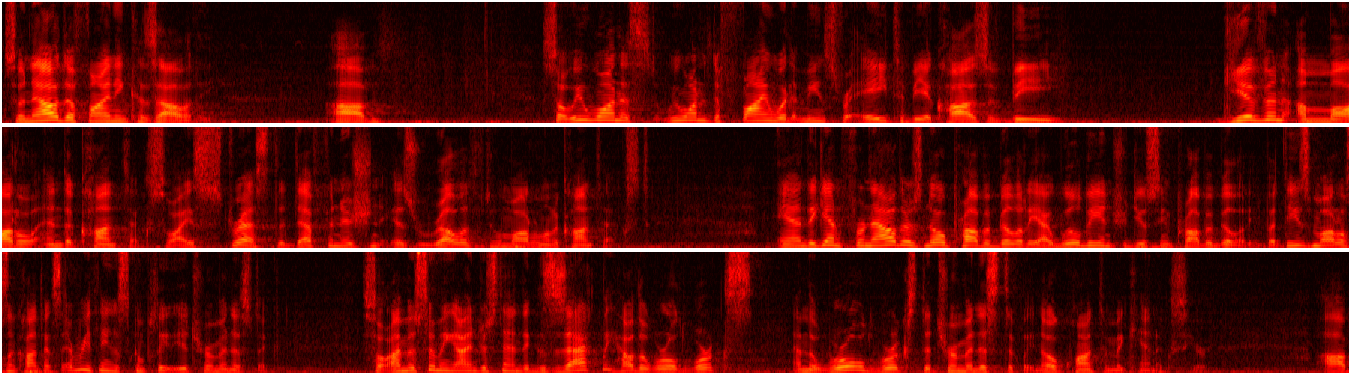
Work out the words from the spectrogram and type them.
So now defining causality. Um, so we want, to, we want to define what it means for A to be a cause of B given a model and a context. So I stress the definition is relative to a model and a context. And again, for now, there's no probability. I will be introducing probability. But these models and contexts, everything is completely deterministic. So I'm assuming I understand exactly how the world works, and the world works deterministically, no quantum mechanics here. Um,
